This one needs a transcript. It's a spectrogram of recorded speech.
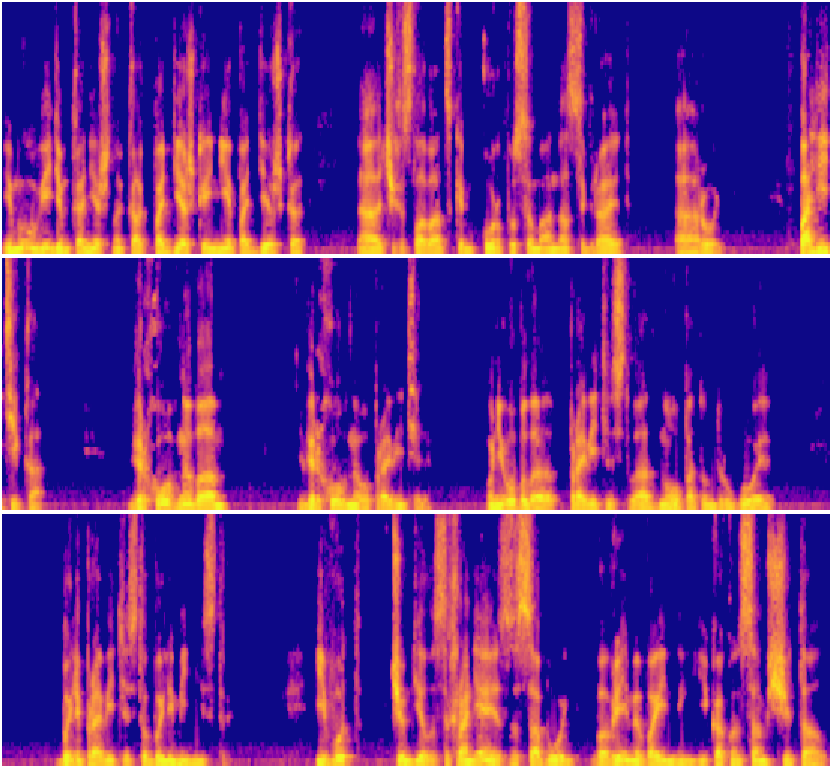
И мы увидим, конечно, как поддержка и не поддержка – Э, чехословацким корпусом, она сыграет э, роль. Политика верховного, верховного правителя. У него было правительство одно, потом другое. Были правительства, были министры. И вот в чем дело, сохраняя за собой во время войны, и как он сам считал,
